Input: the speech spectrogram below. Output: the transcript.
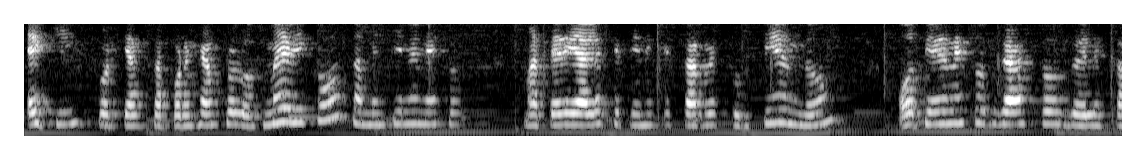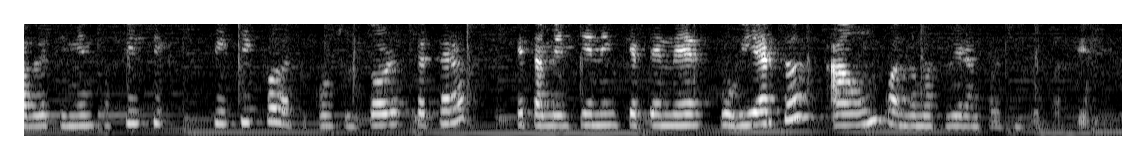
X, porque hasta, por ejemplo, los médicos también tienen esos materiales que tienen que estar resurtiendo o tienen esos gastos del establecimiento físico, físico de su consultorio, etcétera, que también tienen que tener cubiertos aun cuando no tuvieran, por ejemplo, pacientes.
